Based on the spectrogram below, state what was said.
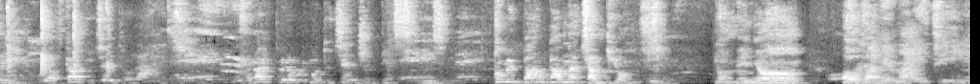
You have come to change your life. It's not want to change your destinies. kumipanga ma champions. Dominion over the mighty.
